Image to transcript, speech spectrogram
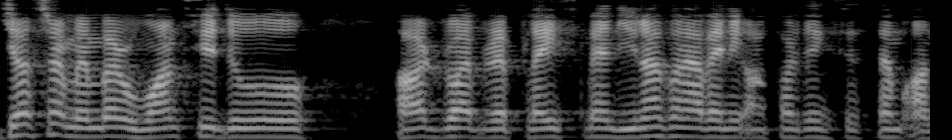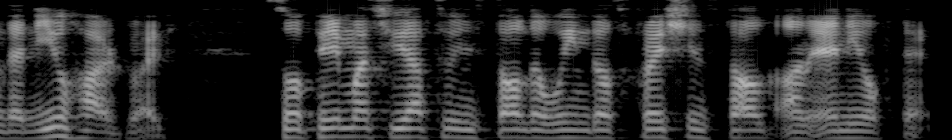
Just remember, once you do hard drive replacement, you're not going to have any operating system on the new hard drive. So pretty much you have to install the Windows fresh installed on any of them.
